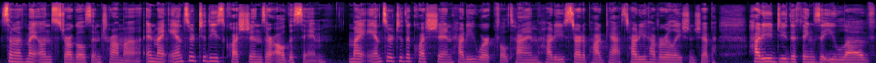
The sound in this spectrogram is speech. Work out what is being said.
some of my own struggles and trauma. And my answer to these questions are all the same my answer to the question how do you work full time? How do you start a podcast? How do you have a relationship? How do you do the things that you love?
